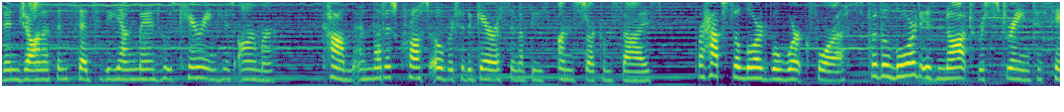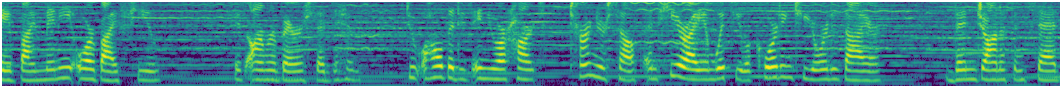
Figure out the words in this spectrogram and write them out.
Then Jonathan said to the young man who was carrying his armor, Come and let us cross over to the garrison of these uncircumcised. Perhaps the Lord will work for us, for the Lord is not restrained to save by many or by few. His armor bearer said to him, Do all that is in your heart, turn yourself, and here I am with you according to your desire. Then Jonathan said,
